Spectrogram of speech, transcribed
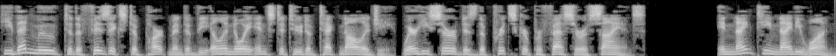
He then moved to the physics department of the Illinois Institute of Technology, where he served as the Pritzker Professor of Science. In 1991,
